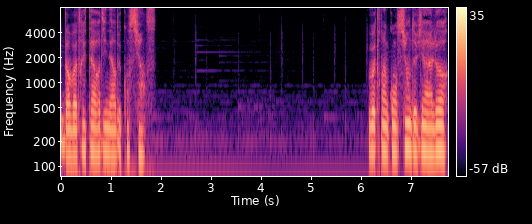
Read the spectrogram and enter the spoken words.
dans votre état ordinaire de conscience. Votre inconscient devient alors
